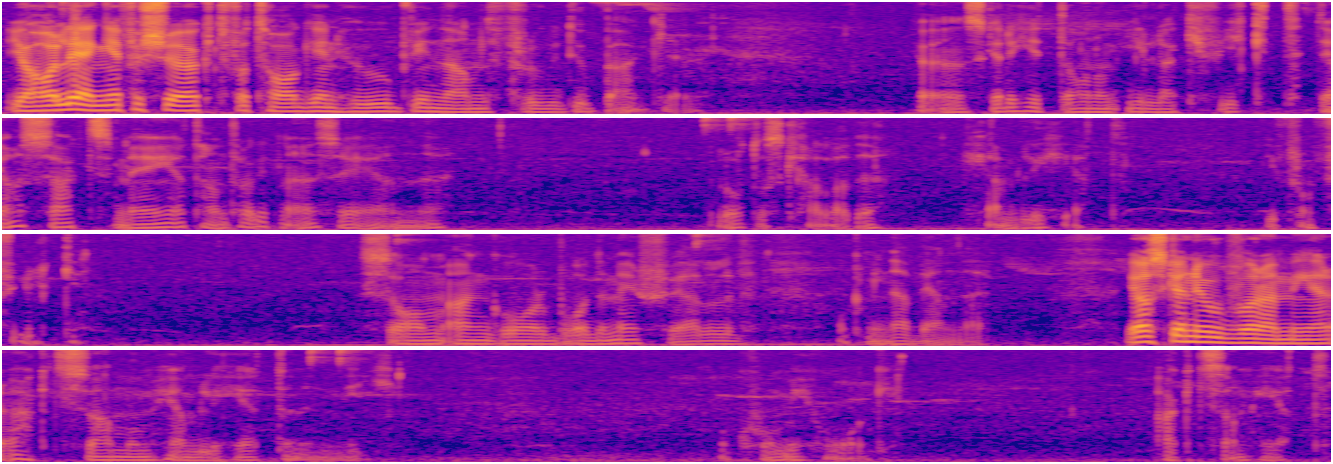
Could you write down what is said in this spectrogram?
Jag har länge försökt få tag i en hub vid namn Frodo Bagger. Jag önskade hitta honom illa kvickt. Det har sagts mig att han tagit med sig en, eh, låt oss kalla det, hemlighet ifrån Fylke. Som angår både mig själv och mina vänner. Jag ska nog vara mer aktsam om hemligheten än ni. Och kom ihåg, aktsamhet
